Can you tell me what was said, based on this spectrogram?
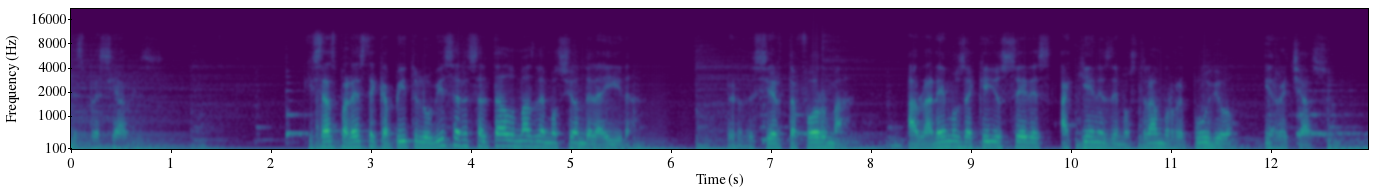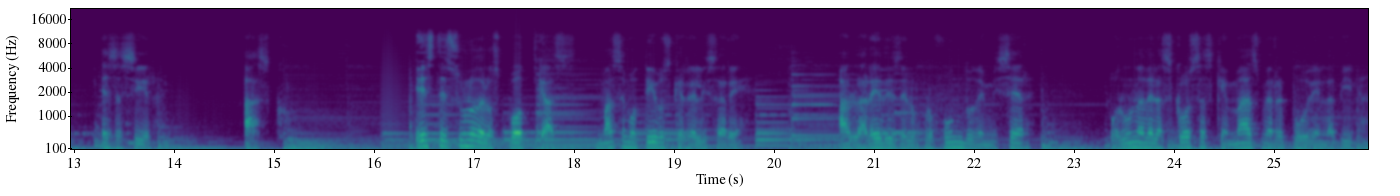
despreciables. Quizás para este capítulo hubiese resaltado más la emoción de la ira, pero de cierta forma hablaremos de aquellos seres a quienes demostramos repudio y rechazo, es decir, asco. Este es uno de los podcasts más emotivos que realizaré. Hablaré desde lo profundo de mi ser por una de las cosas que más me repudia en la vida,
